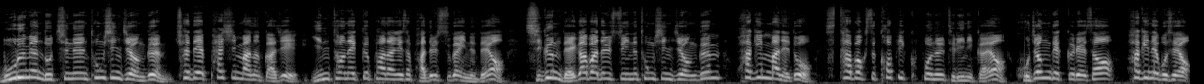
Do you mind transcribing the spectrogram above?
모르면 놓치는 통신지원금 최대 80만 원까지 인터넷 끝판왕에서 받을 수가 있는데요. 지금 내가 받을 수 있는 통신지원금 확인만 해도 스타벅스 커피 쿠폰을 드리니까요. 고정 댓글에서 확인해 보세요.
